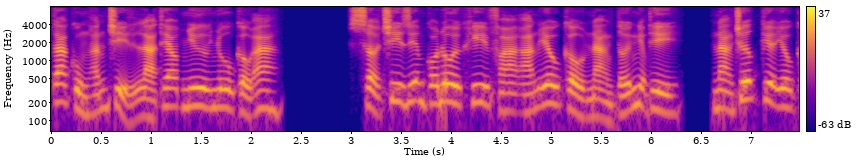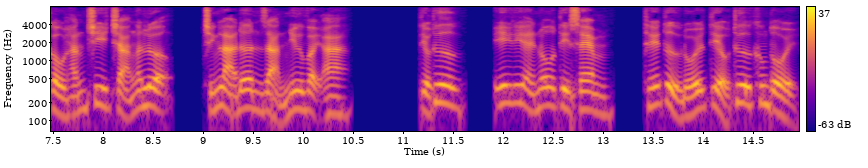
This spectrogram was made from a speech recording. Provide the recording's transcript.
Ta cùng hắn chỉ là theo như nhu cầu A. Sở chi diễm có đôi khi phá án yêu cầu nàng tới nghiệm thi, nàng trước kia yêu cầu hắn chi trả ngân lượng, chính là đơn giản như vậy A. Tiểu thư, Y nô xem, thế tử đối tiểu thư không tồi,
